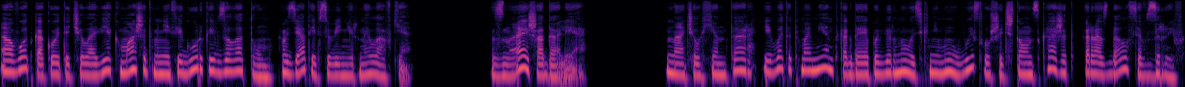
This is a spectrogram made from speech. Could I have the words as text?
а вот какой-то человек машет мне фигуркой в золотом, взятой в сувенирной лавке. «Знаешь, Адалия, Начал Хентар, и в этот момент, когда я повернулась к нему выслушать, что он скажет, раздался взрыв.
